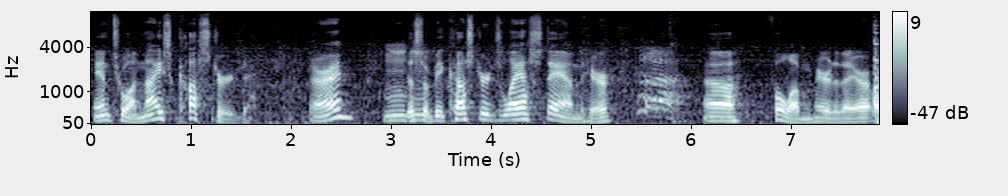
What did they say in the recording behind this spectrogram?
into a nice custard. All right? This will be custard's last stand here. Uh, full of them here today, aren't we?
